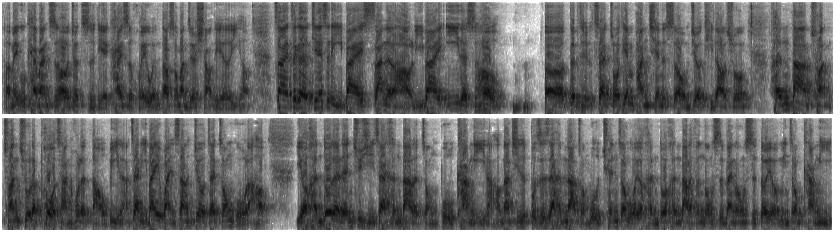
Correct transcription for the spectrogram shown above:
呃美股开盘之后就止跌，开始回稳，到收盘只有小跌而已哈。在这个今天是礼拜三了哈，礼拜一的时候。呃，对不起，在昨天盘前的时候，我们就有提到说，恒大传传出了破产或者倒闭了，在礼拜一晚上就在中国了哈，有很多的人聚集在恒大的总部抗议了哈。那其实不只是在恒大总部，全中国有很多恒大的分公司、办公室都有民众抗议。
